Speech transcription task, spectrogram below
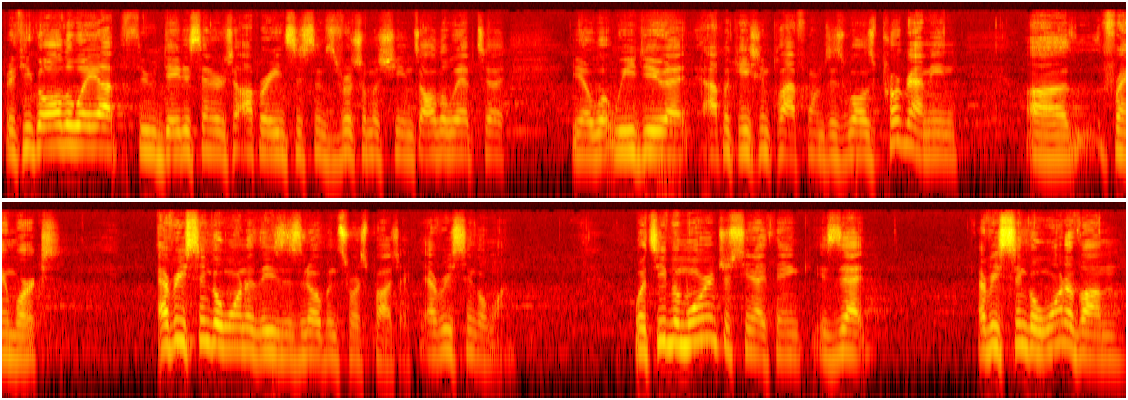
But if you go all the way up through data centers, operating systems, virtual machines, all the way up to you know, what we do at application platforms as well as programming uh, frameworks, every single one of these is an open source project, every single one. What's even more interesting, I think, is that every single one of them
